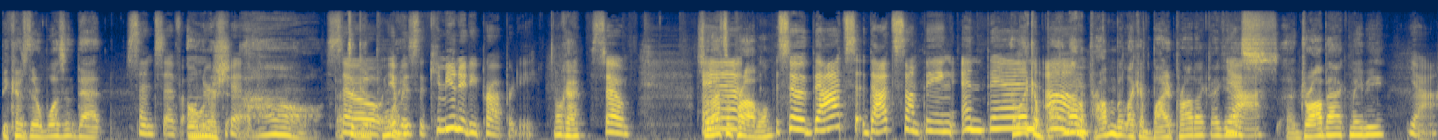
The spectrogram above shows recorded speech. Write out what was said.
because there wasn't that sense of ownership. ownership. Oh, that's so a good point. it was the community property. okay. So, So that's a problem. So that's that's something, and then Like a by- not a um, problem, but like a byproduct, I guess. A drawback, maybe. yeah,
